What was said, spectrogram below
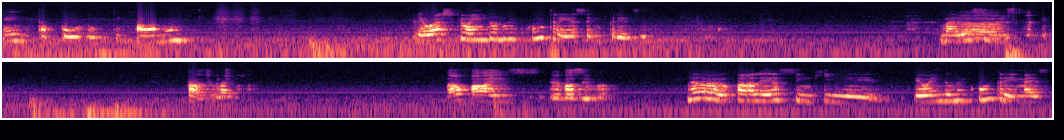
Eita porra, tem que falar mesmo? Eu acho que eu ainda não encontrei essa empresa. Mas É, assim, pode fala, vai. Não, fala aí, evasiva. Não, eu falei assim que eu ainda não encontrei, mas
